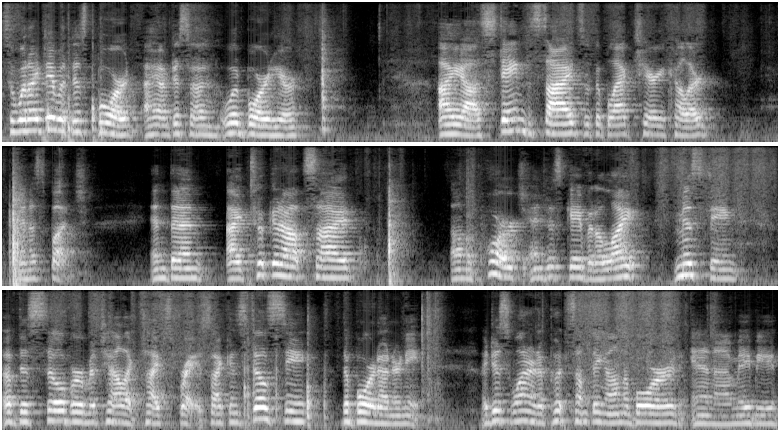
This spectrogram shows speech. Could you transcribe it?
So what I did with this board, I have just a wood board here. I uh, stained the sides with the black cherry color and a sponge. And then I took it outside on the porch and just gave it a light misting of this silver metallic type spray. So I can still see the board underneath. I just wanted to put something on the board and uh, maybe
